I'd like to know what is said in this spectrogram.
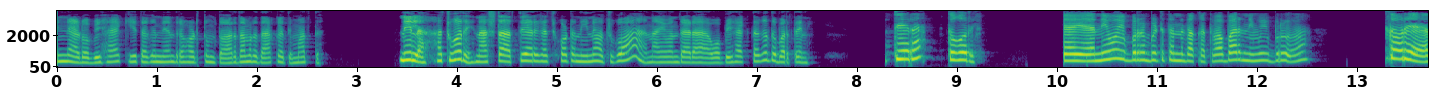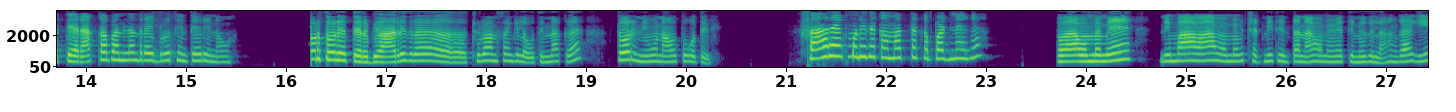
ಇನ್ನೆರಡು ಬಿ ಹಾಕಿ ತಗನಿ ಅಂದ್ರೆ ಹೊಟ್ಟೆ ತುಂಬ ಅರ್ಧಂಬರ್ಧ ಹಾಕತಿ ಮತ್ತೆ. ನೀಲ ಹಚ್ಕೋರಿ ನಾಷ್ಟ ಅತ್ತೆಯರಿಗೆ ಹಚ್ಕೊಟ್ಟು ನೀನು ಹಚ್ಕೋ ನಾ ಒಂದೆರಡು ಒಬ್ಬಿ ಹಾಕಿ ತೆಗೆದು ಬರ್ತೇನೆ. ಅತ್ತೆಯರ ತಗೋರಿ. ನೀವು ಇಬ್ರು ಬಿಟ್ಟು ತಿನ್ನೋದಾಕತ್ವಾ ಬರ್ರಿ ನೀವು ಇಬ್ರು. ತೋರಿ ಅತ್ತೇರ ಅಕ್ಕ ಬಂದ್ಲಂದ್ರ ಇಬ್ರು ತಿಂತೇವ್ರಿ ನಾವು. ತೋರಿ ತೋರಿ ಬಿ ಬ್ಯಾರಿದ್ರ ಚಲೋ ಅನ್ಸಂಗಿಲ್ಲ ಅವು ತಿನ್ನಾಕ. ತೋರಿ ನೀವು, ನಾವು ತಗೋತೇವಿ. ಸಾರು ಯಾಕೆ ಮಾಡಿದಕ್ಕ ಮತ್ತಕ್ಕ ಪಡ್ನ್ಯಾಗ? ಒಮ್ಮೊಮ್ಮೆ ನಿಮ್ಮ ಮಾವ ಒಮ್ಮೊಮ್ಮೆ ಚಟ್ನಿ ತಿಂತಾನ, ಒಮ್ಮೊಮ್ಮೆ ತಿನ್ನೋದಿಲ್ಲ. ಹಾಗಾಗಿ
